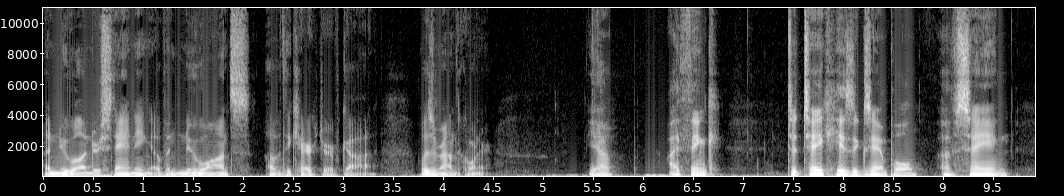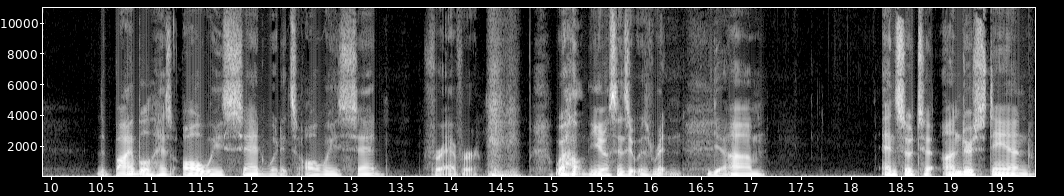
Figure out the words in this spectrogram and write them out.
a new understanding of a nuance of the character of God was around the corner. Yeah. I think to take his example of saying the Bible has always said what it's always said forever. well, you know, since it was written. Yeah. Um, and so to understand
